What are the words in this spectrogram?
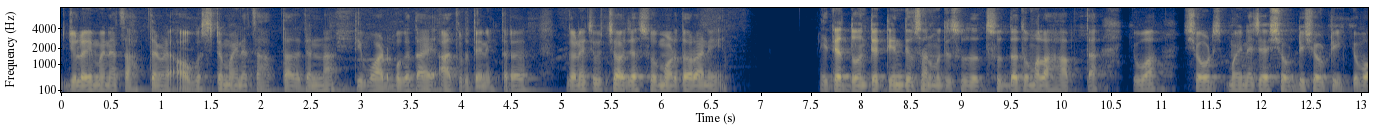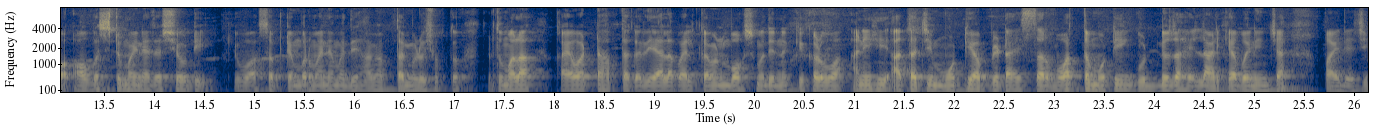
जुलै महिन्याचा हप्ता मिळाला. ऑगस्ट महिन्याचा हप्ता आता त्यांना ती वाट बघत आहे आतुरतेने. तर गणेश उत्सवाच्या सुमुहूर्तावर आणि येत्या दोन ते तीन दिवसांमध्ये सुद्धा सुद्धा तुम्हाला हा हप्ता किंवा शेवट महिन्याच्या शेवटी शेवटी किंवा ऑगस्ट महिन्याच्या शेवटी किंवा सप्टेंबर महिन्यामध्ये हा हप्ता मिळू शकतो. तर तुम्हाला काय वाटतं? हप्ता कधी यायला पाहिजे? कमेंट बॉक्समध्ये नक्की कळवा. आणि ही आताची मोठी अपडेट आहे. सर्वात मोठी गुड न्यूज आहे लाडक्या बहिणींच्या फायद्याची.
